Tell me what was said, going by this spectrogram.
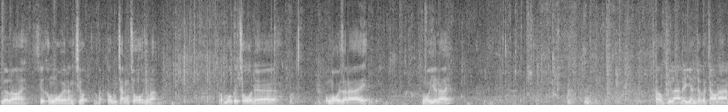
Được rồi, Chứ không ngồi ở đằng trước, Mất công chắn chỗ chúng nó. Có mỗi cái chỗ để Ngồi ra đây. Ngồi yên đấy. Không? Pila để yên cho các cháu nó ăn.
